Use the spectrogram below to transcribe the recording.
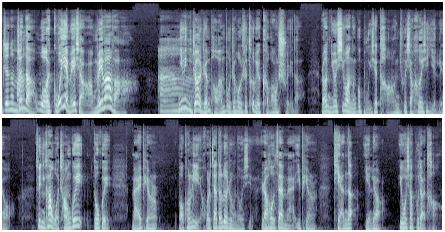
真的吗？真的，我我也没想啊，没办法，啊，因为你知道人跑完步之后是特别渴望水的，然后你又希望能够补一些糖，你就会想喝一些饮料。所以你看，我常规都会买一瓶宝矿力或者加德乐这种东西，然后再买一瓶甜的饮料，因为我想补点糖。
